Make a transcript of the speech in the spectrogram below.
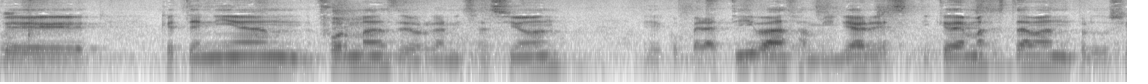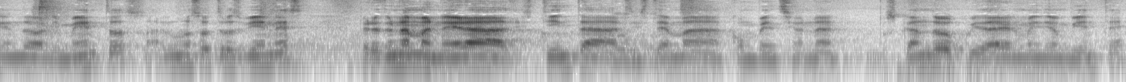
que, que tenían formas de organización eh, cooperativas, familiares y que además estaban produciendo alimentos, algunos otros bienes, pero de una manera distinta al sistema convencional, buscando cuidar el medio ambiente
